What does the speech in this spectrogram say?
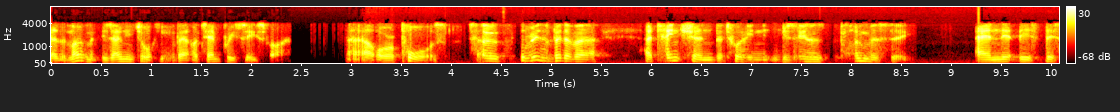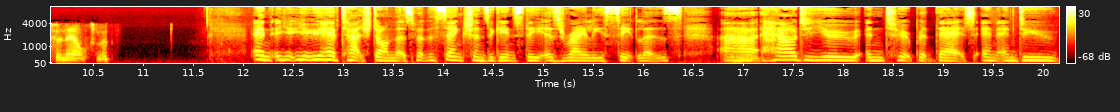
at the moment, is only talking about a temporary ceasefire uh, or a pause. So there is a bit of a, a tension between New Zealand's diplomacy and this, this announcement. And you, you, have touched on this, but the sanctions against the Israeli settlers, uh, mm. how do you interpret that? And, and do you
